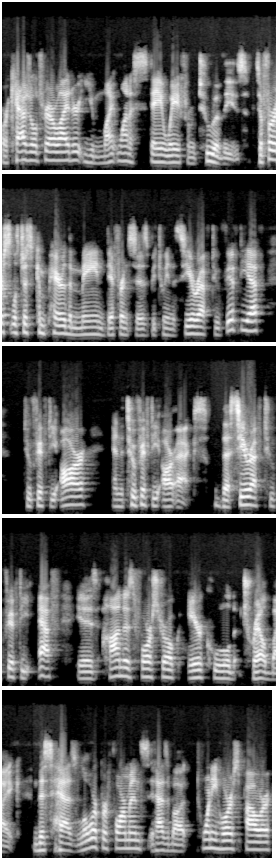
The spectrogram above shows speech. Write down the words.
or casual trail rider, you might want to stay away from two of these. So first, let's just compare the main differences between the CRF 250F, 250R, and the 250RX. The CRF 250F is Honda's four-stroke air-cooled trail bike. This has lower performance. It has about 20 horsepower,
